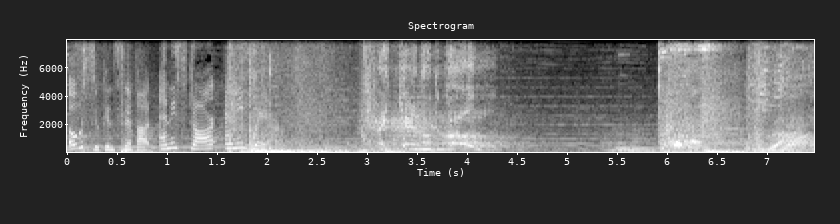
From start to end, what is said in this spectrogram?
Osu can sniff out any star anywhere. I cannot go. Hmm.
